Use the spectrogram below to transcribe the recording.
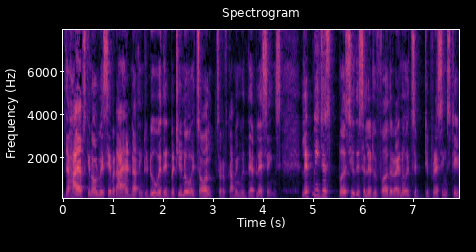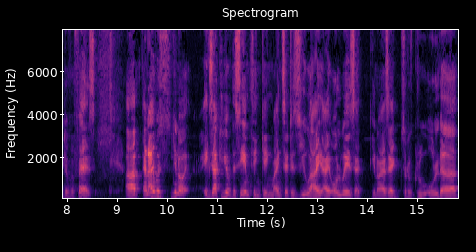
the high ups can always say, but I had nothing to do with it. But you know, it's all sort of coming with their blessings. Let me just pursue this a little further. I know it's a depressing state of affairs, uh, and I was you know exactly of the same thinking mindset as you. I, I always you know as I sort of grew older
